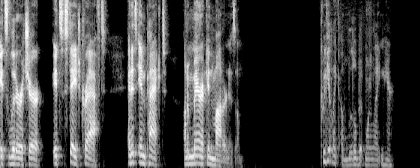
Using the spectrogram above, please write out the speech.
its literature, its stagecraft, and its impact on American modernism. Can we get like a little bit more light in here?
